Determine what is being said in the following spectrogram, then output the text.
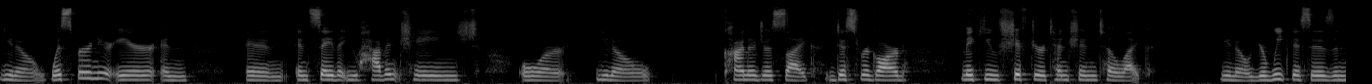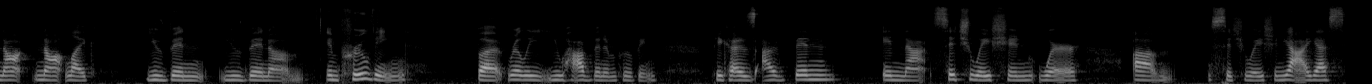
you know whisper in your ear and and and say that you haven't changed or you know kind of just like disregard make you shift your attention to like you know your weaknesses and not not like you've been you've been um, improving but really you have been improving because I've been in that situation where, um, situation, yeah, I guess,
